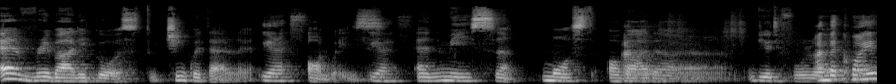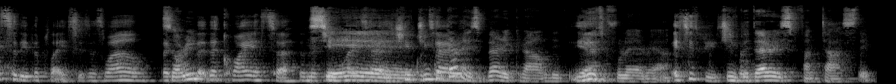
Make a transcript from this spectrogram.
Everybody goes to Cinque Terre Yes. always, Yes. and miss most of Ah. other beautiful. And uh, they're quieter, the other places as well. They're, Sorry? They're, they're quieter than the Sì, Cinque Terre. Cinque Cinque Terre Terre is very crowded, Yeah. beautiful area. It is beautiful. Cinque Terre is fantastic,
